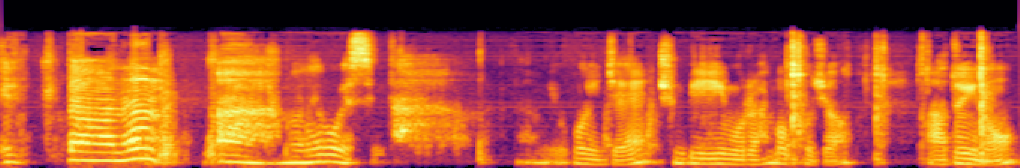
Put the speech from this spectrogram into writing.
일단은 아, 한번 해보겠습니다. 이거 이제 준비물을 한번 보죠. 아두이노,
